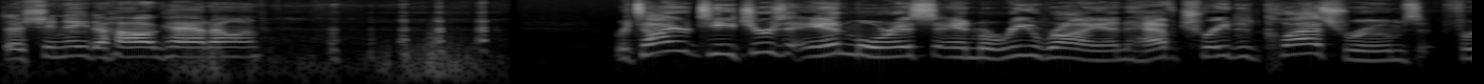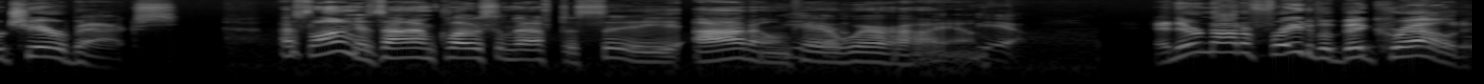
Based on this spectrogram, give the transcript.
Does she need a hog hat on? Retired teachers Ann Morris and Marie Ryan have traded classrooms for chairbacks. As long as I'm close enough to see, I don't care where I am. Yeah. And they're not afraid of a big crowd,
